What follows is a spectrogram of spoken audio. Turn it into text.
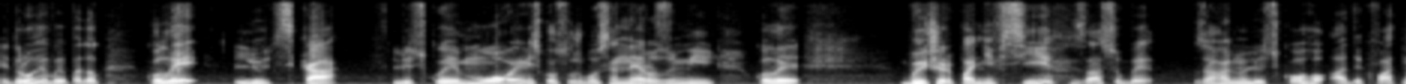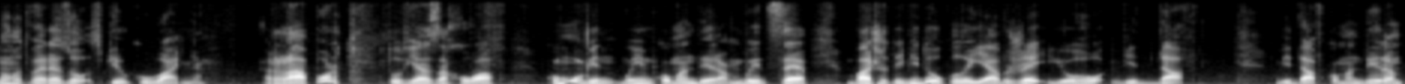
І другий випадок, коли людська людської мови військовослужбовця не розуміють, коли вичерпані всі засоби загальнолюдського адекватного тверезого спілкування. Рапорт тут я заховав. Кому він моїм командирам? Ви це бачите відео, коли я вже його віддав. Віддав командирам.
